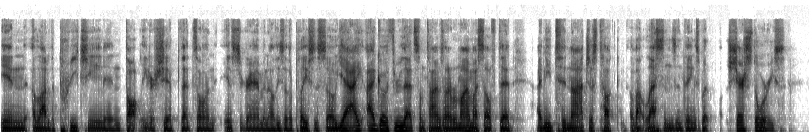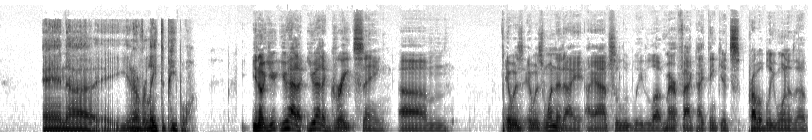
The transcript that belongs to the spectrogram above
in a lot of the preaching and thought leadership that's on Instagram and all these other places. So yeah, I, I go through that sometimes, and I remind myself that I need to not just talk about lessons and things, but share stories and uh, you know relate to people. You know, you you had a you had a great saying. Um, it was it was one that I I absolutely love. Matter of fact, I think it's probably one of the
